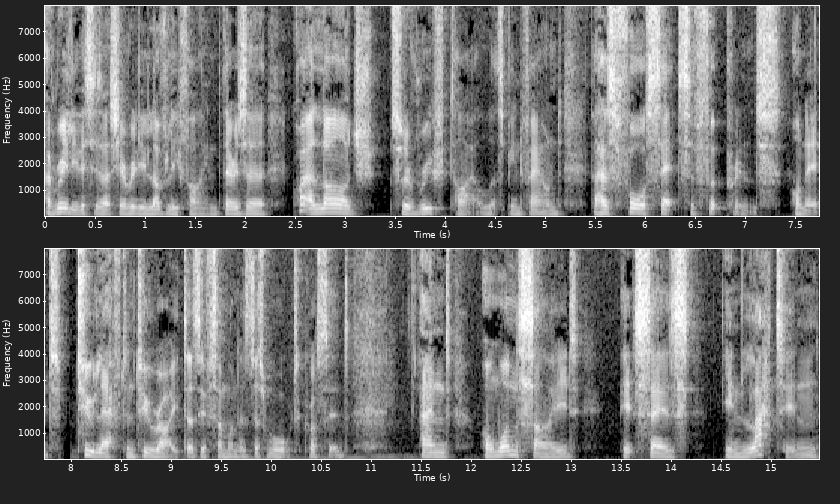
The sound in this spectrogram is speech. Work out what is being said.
uh, really this is actually a really lovely find. There is a quite a large sort of roof tile that's been found that has four sets of footprints on it, two left and two right, as if someone has just walked across it. And on one side it says in Latin,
